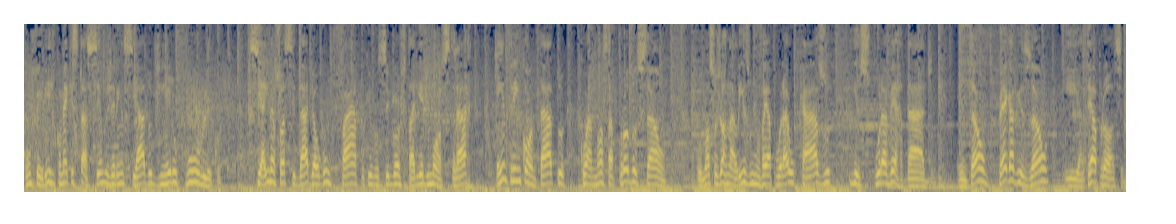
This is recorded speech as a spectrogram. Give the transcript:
conferir como é que está sendo gerenciado o dinheiro público. Se aí na sua cidade algum fato que você gostaria de mostrar, entre em contato com a nossa produção. O nosso jornalismo vai apurar o caso e expor a verdade. Então, pega a visão e até a próxima.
